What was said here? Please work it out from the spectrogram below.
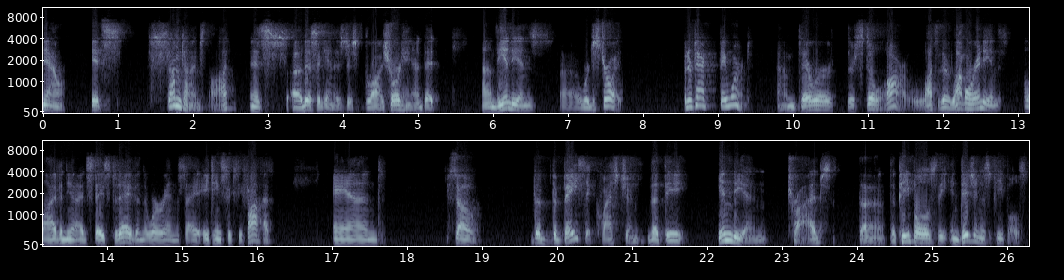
Now, it's sometimes thought, and it's uh, this again is just broad shorthand, that um, the Indians uh, were destroyed, but in fact they weren't. Um, there were, there still are lots. There are a lot more Indians alive in the United States today than there were in, say, 1865. And so the, the basic question that the Indian tribes, the, the peoples, the indigenous peoples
